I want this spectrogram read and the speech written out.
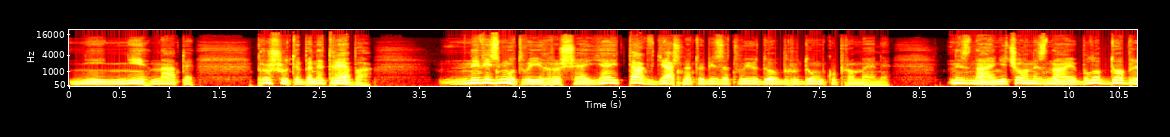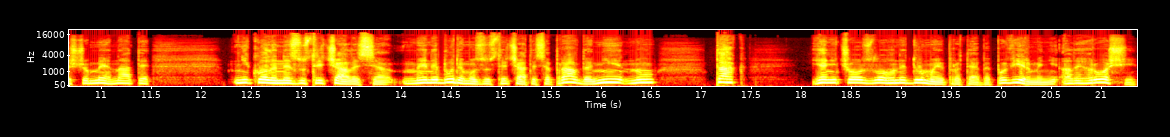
ні, ні, нате, прошу тебе, не треба. Не візьму твоїх грошей. Я і так вдячна тобі за твою добру думку про мене. Не знаю, нічого не знаю. Було б добре, щоб ми, гнати, ніколи не зустрічалися. Ми не будемо зустрічатися, правда? Ні, ну, так. Я нічого злого не думаю про тебе, повір мені, але гроші.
